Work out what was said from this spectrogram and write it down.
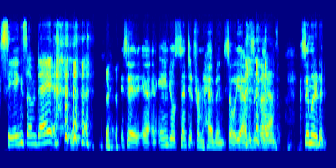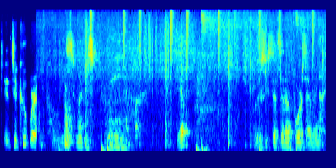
seeing someday. It said uh, an angel sent it from heaven. So yeah, it was, uh, Yeah. similar to to Cooper. Policeman's dream. Yep. Lucy sets it up for us every night.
